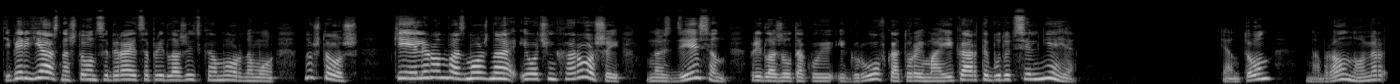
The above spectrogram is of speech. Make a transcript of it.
«Теперь ясно, что он собирается предложить Каморному. Ну что ж, Келлер он, возможно, и очень хороший, но здесь он предложил такую игру, в которой мои карты будут сильнее» и Антон набрал номер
